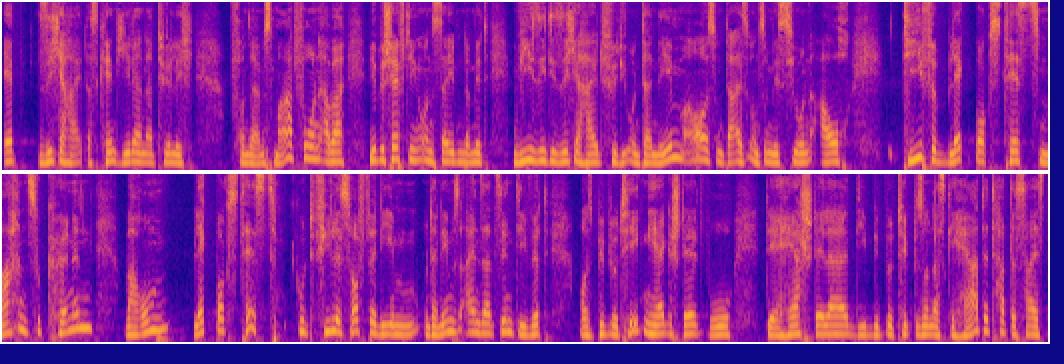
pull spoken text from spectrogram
App Sicherheit. Das kennt jeder natürlich von seinem Smartphone, aber wir beschäftigen uns da eben damit, wie sieht die Sicherheit für die Unternehmen aus. Und da ist unsere Mission auch, tiefe Blackbox-Tests machen zu können. Warum Blackbox-Test. Gut, viele Software, die im Unternehmenseinsatz sind, die wird aus Bibliotheken hergestellt, wo der Hersteller die Bibliothek besonders gehärtet hat. Das heißt,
